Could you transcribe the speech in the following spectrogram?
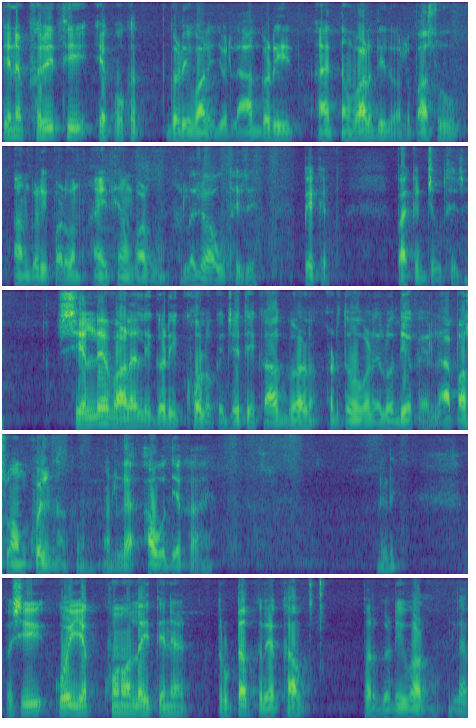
તેને ફરીથી એક વખત ગળી વાળી જો એટલે આ ગળી આ તમે વાળી દીધો, એટલે પાછું આમ ગળી પાડવાનું, અહીંથી આમ વાળવાનું, એટલે જો આવું થઈ જાય, પેકેટ પેકેટ જેવું થઈ જાય. છેલ્લે વાળેલી ગળી ખોલો કે જેથી કાગળ અડધો વળેલો દેખાય, એટલે આ પાછું આમ ખોલી નાખવાનું, એટલે આવો દેખાય. રેડી પછી કોઈ એક ખૂણો લઈ તેને ત્રુટક રેખા પર વાળો એટલે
